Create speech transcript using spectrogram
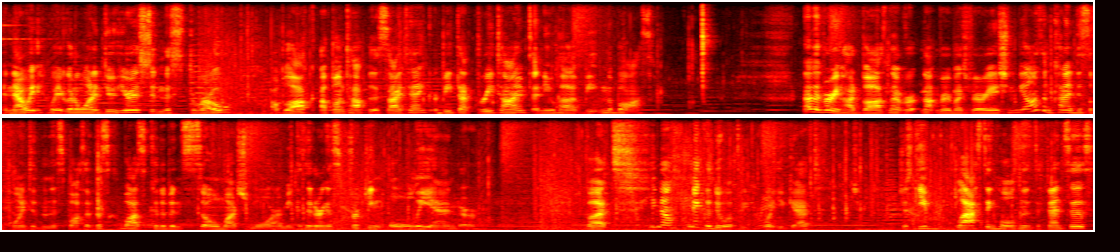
And now what you're going to want to do here is just throw a block up on top of the side tank. Repeat that three times and you have beaten the boss. Not a very hard boss, not, not very much variation. To be honest, I'm kind of disappointed in this boss. This boss could have been so much more. I mean, considering it's freaking Oleander. But, you know, make a do with what you get. Just keep blasting holes in his defenses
